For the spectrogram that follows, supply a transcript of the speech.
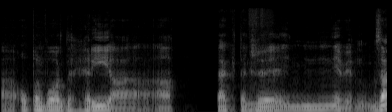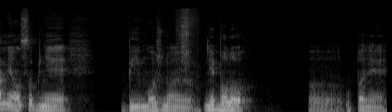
a open world hry a, a tak, takže neviem. Za mňa osobne by možno nebolo uh, úplne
